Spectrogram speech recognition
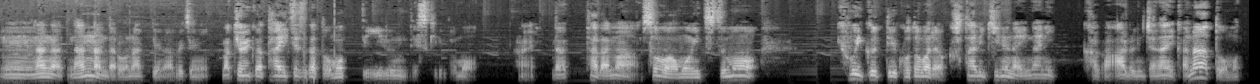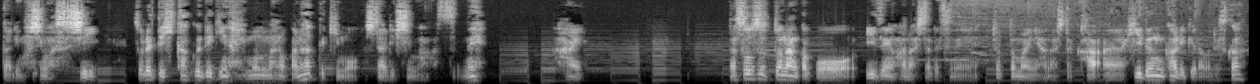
うん、なんな、なんなんだろうなっていうのは別に、まあ教育は大切だと思っているんですけれども、はい。だただまあ、そうは思いつつも、教育っていう言葉では語りきれない何かがあるんじゃないかなと思ったりもしますし、それって比較できないものなのかなって気もしたりしますね。はい。だそうするとなんかこう、以前話したですね、ちょっと前に話したか、ヒドゥンカリキュラムですか？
